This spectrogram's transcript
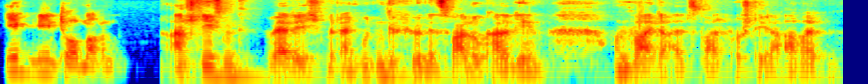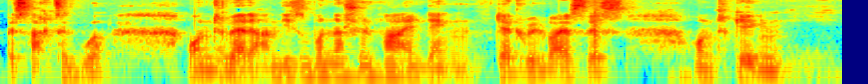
irgendwie ein Tor machen. Anschließend werde ich mit einem guten Gefühl ins Wahllokal gehen und weiter als Wahlvorsteher arbeiten bis 18 Uhr und werde an diesen wunderschönen Verein denken, der grün-weiß ist und gegen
